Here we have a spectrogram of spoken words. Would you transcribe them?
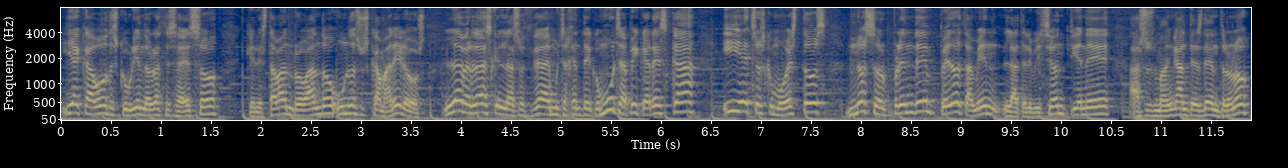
y acabó descubriendo gracias a eso que le estaban robando uno de sus camareros. La verdad es que en la sociedad hay mucha gente con mucha picaresca y hechos como estos nos sorprenden, pero también la televisión tiene a sus mangantes dentro, ¿no?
